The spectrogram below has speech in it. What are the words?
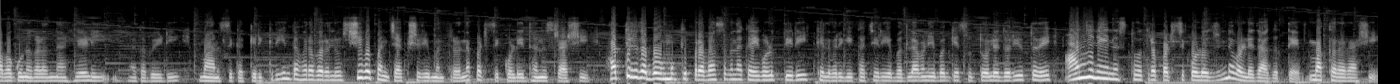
ಅವಗುಣಗಳನ್ನ ಹೇಳಿ ನಗಬೇಡಿ. ಮಾನಸಿಕ ಕಿರಿಕಿರಿಯಿಂದ ಹೊರಬರಲು ಶಿವ ಪಂಚಾಕ್ಷರಿ ಮಂತ್ರವನ್ನ ಪಠಿಸಿಕೊಳ್ಳಿ. ಧನುಸ್ ರಾಶಿ, ಹತ್ತಿರದ ಬಹುಮುಖ್ಯ ಪ್ರವಾಸವನ್ನ ಕೈಗೊಳ್ಳುತ್ತೀರಿ. ಕೆಲವರಿಗೆ ಕಚೇರಿಯ ಬದಲಾವಣೆ ಬಗ್ಗೆ ಸುತ್ತೋಲೆ ದೊರೆಯುತ್ತದೆ. ಆಂಜನೇಯನ ಸ್ತೋತ್ರ ಪಡಿಸಿಕೊಳ್ಳೋದ್ರಿಂದ ಒಳ್ಳೆಯದಾಗುತ್ತೆ. ಮಕರ ರಾಶಿ,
